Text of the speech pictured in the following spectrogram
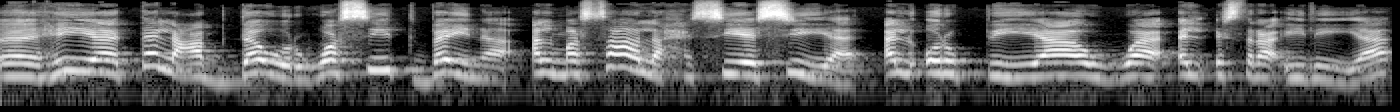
آه، هي تلعب دور وسيط بين المصالح السياسية الأوروبية والإسرائيلية.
